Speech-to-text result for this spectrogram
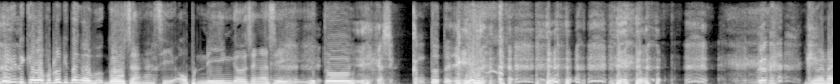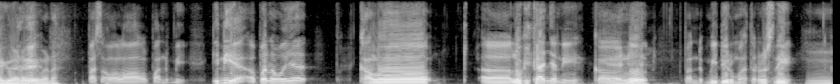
jadi kalau perlu kita nggak nggak usah ngasih opening nggak usah ngasih itu Ih, kasih kentut aja gitu. Gimana gimana gimana pas awal-awal pandemi. Ini ya apa namanya? Kalau eh, logikanya nih, kalau Iya, lu iya. pandemi di rumah terus nih, Hmm.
